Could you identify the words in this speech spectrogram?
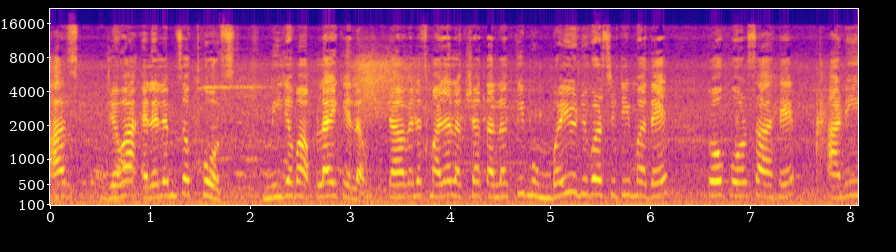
आज जेव्हा एल एल एमचं कोर्स मी जेव्हा अप्लाय केलं त्यावेळेस माझ्या लक्षात आलं की मुंबई युनिव्हर्सिटीमध्ये तो कोर्स आहे आणि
